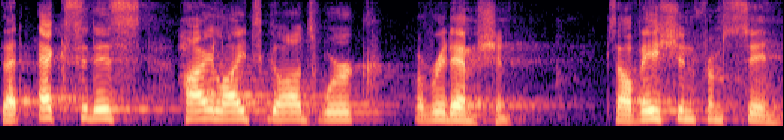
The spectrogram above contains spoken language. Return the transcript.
that Exodus highlights God's work of redemption, salvation from sin.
